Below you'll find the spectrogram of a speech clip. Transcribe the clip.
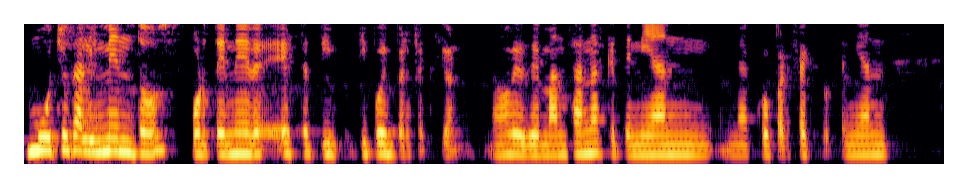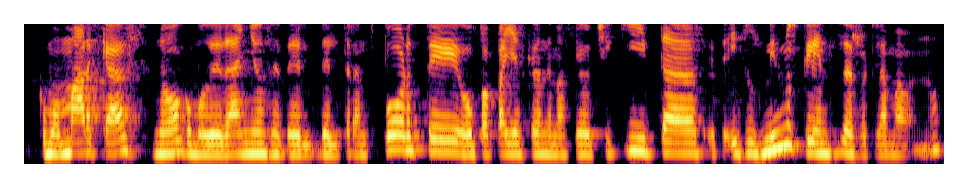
muchos alimentos por tener este tipo de imperfecciones, ¿no? Desde manzanas que tenían, me acuerdo perfecto, tenían como marcas, ¿no? Como de daños del transporte o papayas que eran demasiado chiquitas este, y sus mismos clientes les reclamaban, ¿no?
